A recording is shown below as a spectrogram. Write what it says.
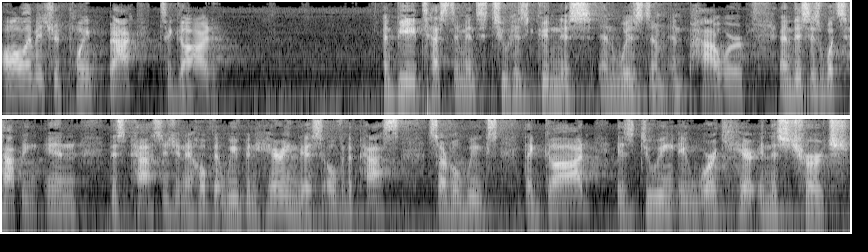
all of it should point back to God and be a testament to his goodness and wisdom and power. And this is what's happening in this passage. And I hope that we've been hearing this over the past several weeks that God is doing a work here in this church.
